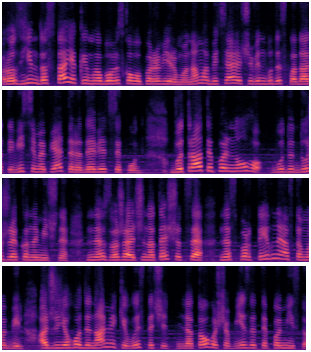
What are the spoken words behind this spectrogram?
Розгін до 100, який ми обов'язково перевіримо, нам обіцяють, що він буде складати 8,5-9 секунд. Витрати пального будуть дуже економічні, незважаючи на те, що це не спортивний автомобіль, адже його динаміки вистачить для того, щоб їздити по місту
